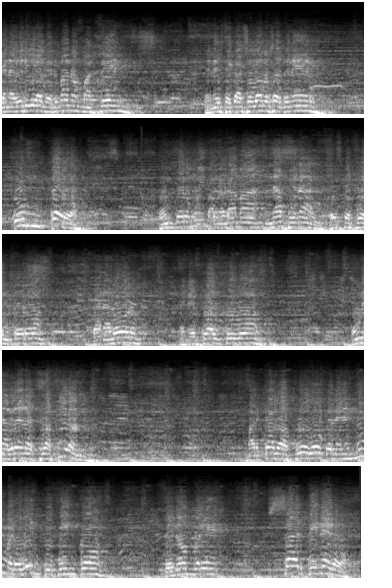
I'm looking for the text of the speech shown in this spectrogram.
Ganadería de hermanos Margen. En este caso vamos a tener un toro. Un toro muy panorama nacional. Este fue el toro ganador en el cual tuvo una gran actuación. Marcado a fuego con el número 25 de nombre Sardinero.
